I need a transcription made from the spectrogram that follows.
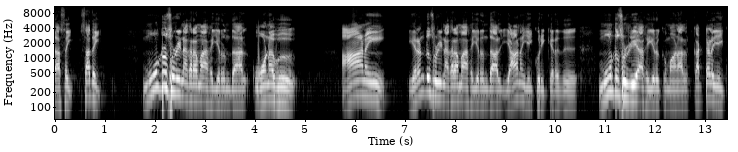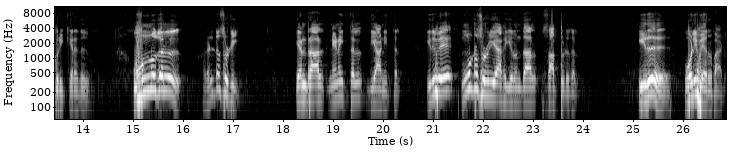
தசை சதை. மூன்று சுழி நகரமாக இருந்தால் உணவு. ஆணை இரண்டு சுழி நகரமாக இருந்தால் யானையை குறிக்கிறது. மூன்று சுழியாக இருக்குமானால் கட்டளையை குறிக்கிறது. உண்ணுதல் ரெண்டு சுழி என்றால் நினைத்தல் தியானித்தல். இதுவே மூன்று சுழியாக இருந்தால் சாப்பிடுதல். இது ஒளி வேறுபாடு.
